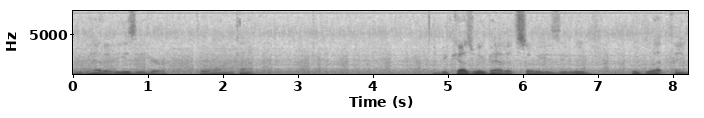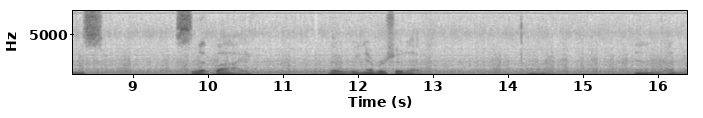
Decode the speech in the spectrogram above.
We've had it easy here for a long time. And because we've had it so easy, we've we've let things slip by that we never should have. Uh, and, and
